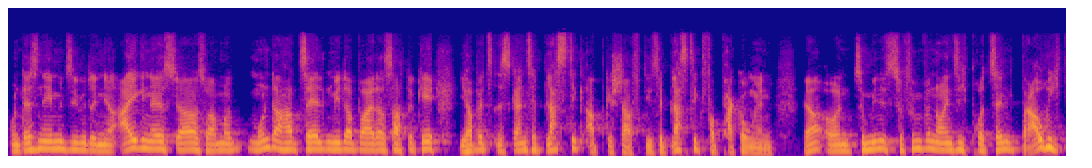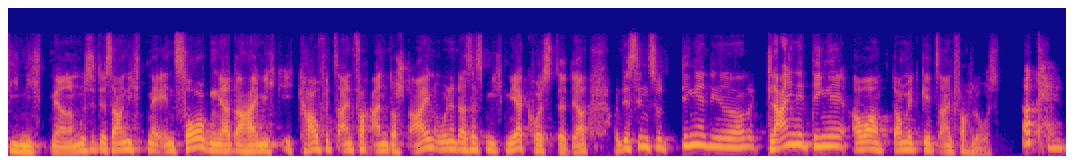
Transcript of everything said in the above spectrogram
und das nehmen sie wieder in ihr eigenes. Ja, so haben wir Montag erzählt, ein Mitarbeiter sagt, okay, ich habe jetzt das ganze Plastik abgeschafft, diese Plastikverpackungen. Ja, und zumindest zu 95 Prozent brauche ich die nicht mehr. Dann muss ich das auch nicht mehr entsorgen, ja, daheim. Ich, ich kaufe jetzt einfach anders ein, ohne dass es mich mehr kostet. Ja, und das sind so Dinge, die kleine Dinge, aber damit geht es einfach los. Okay.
